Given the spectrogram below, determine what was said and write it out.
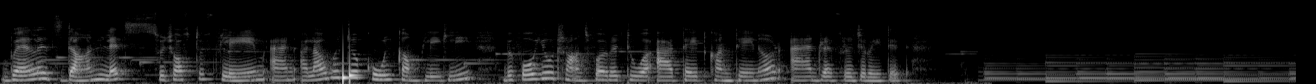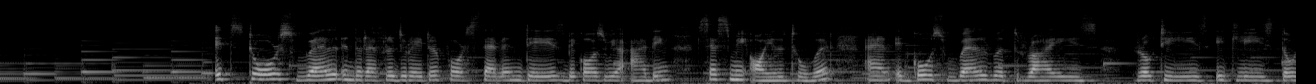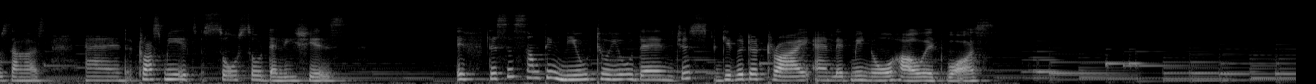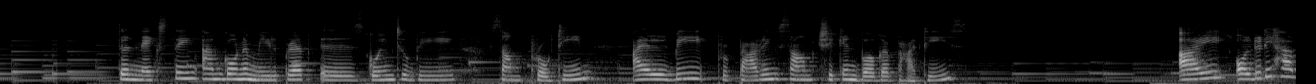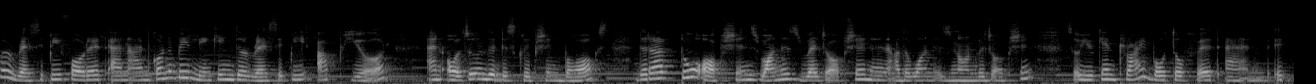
Well, it's done. Let's switch off the flame and allow it to cool completely before you transfer it to a airtight container and refrigerate it. It stores well in the refrigerator for 7 days because we are adding sesame oil to it and it goes well with rice, rotis, idlis, dosas and trust me it's so so delicious if this is something new to you, then just give it a try and let me know how it was. The next thing I'm gonna meal prep is going to be some protein. I'll be preparing some chicken burger patties. I already have a recipe for it and I'm gonna be linking the recipe up here and also in the description box. There are two options. One is veg option and other one is non-veg option. So you can try both of it and it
